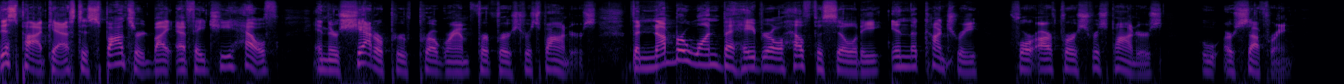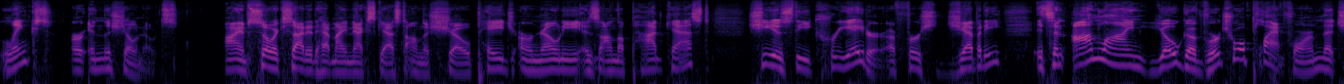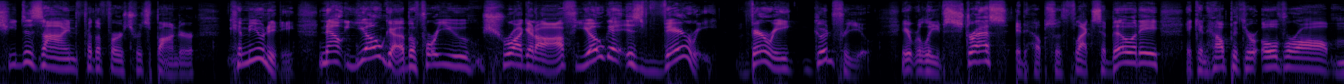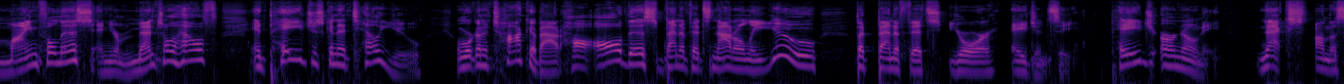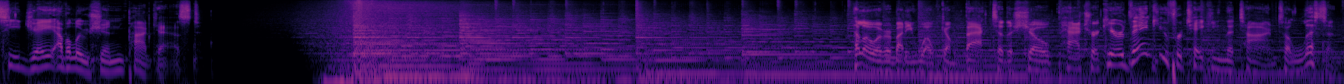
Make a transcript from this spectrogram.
This podcast is sponsored by FHE Health and their Shatterproof program for first responders, the number one behavioral health facility in the country for our first responders who are suffering. Links are in the show notes. I am so excited to have my next guest on the show. Paige Arnone is on the podcast. She is the creator of Firstgevity. It's an online yoga virtual platform that she designed for the first responder community. Now, yoga, before you shrug it off, yoga is very, very good for you. It relieves stress, it helps with flexibility, it can help with your overall mindfulness and your mental health. And Paige is going to tell you and we're going to talk about how all this benefits not only you, but benefits your agency. Paige Arnone, next on the CJ Evolution podcast. Hello, everybody. Welcome back to the show. Patrick here. Thank you for taking the time to listen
